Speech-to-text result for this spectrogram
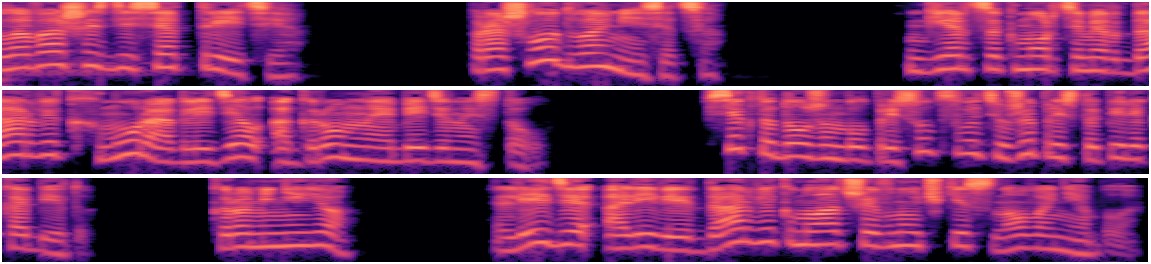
Глава 63. Прошло два месяца. Герцог Мортимер Дарвик хмуро оглядел огромный обеденный стол. Все, кто должен был присутствовать, уже приступили к обеду. Кроме нее. Леди Оливии Дарвик, младшей внучки, снова не было.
